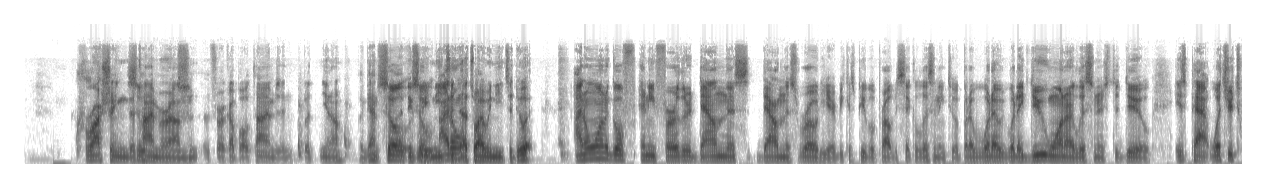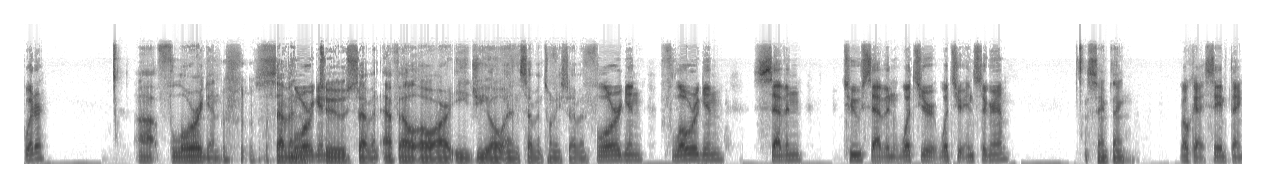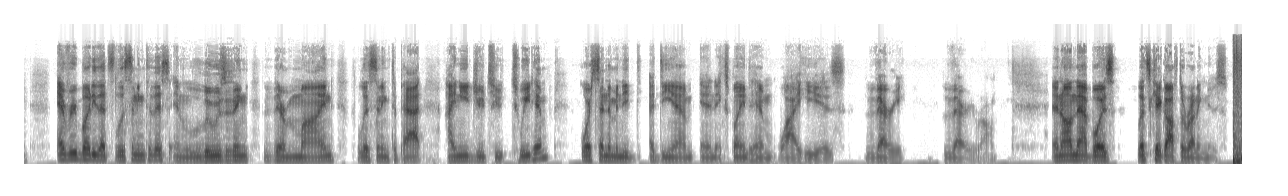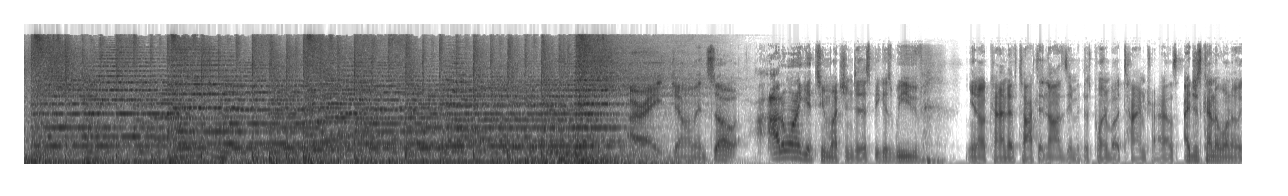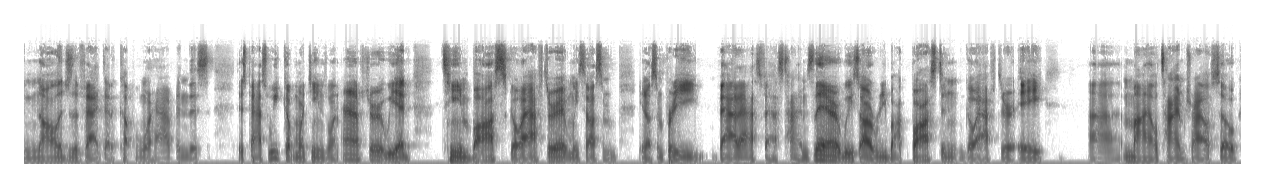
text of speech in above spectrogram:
crushing the So- time around so- for a couple of times and but you know again So- I think so we need I to don't- that's why we need to do it. I don't want to go any further down this down this road here because people are probably sick of listening to it. But what I what I do want our listeners to do is, Pat, what's your Twitter? Uh Floregon 727 F L O R E G O N 727. Floregon, Floregon, seven two seven. What's your what's your Instagram? Same thing. Okay, same thing. Everybody that's listening to this and losing their mind listening to Pat, I need you to tweet him or send him a a DM and explain to him why he is very, very wrong. And on that, boys, let's kick off the running news. All right, gentlemen. So I don't want to get too much into this because we've, you know, kind of talked at nauseum at this point about time trials. I just kind of want to acknowledge the fact that a couple more happened this this past week. A couple more teams went after it. We had Team Boss go after it, and we saw some, you know, some pretty badass fast times there. We saw Reebok Boston go after a uh, mile time trial. So,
